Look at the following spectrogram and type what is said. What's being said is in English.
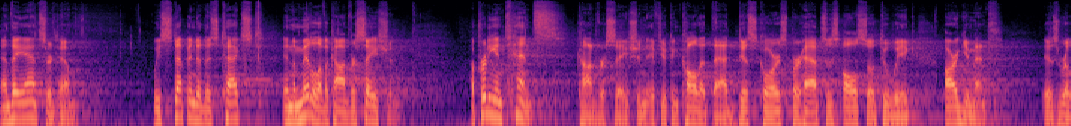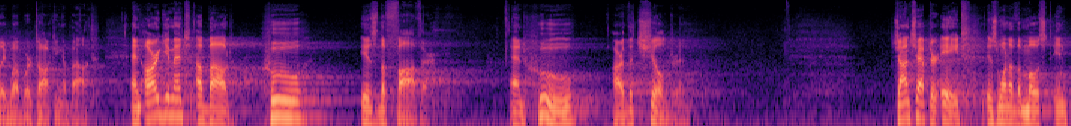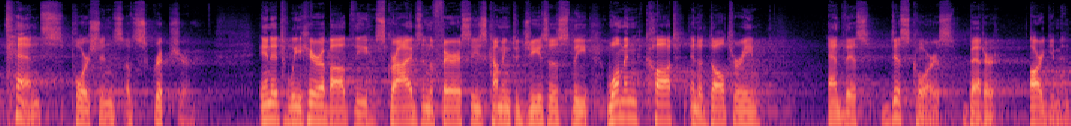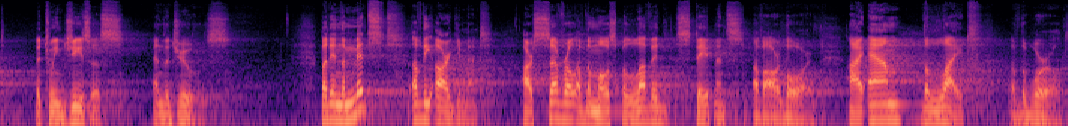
And they answered him. We step into this text in the middle of a conversation, a pretty intense conversation, if you can call it that. Discourse, perhaps, is also too weak. Argument is really what we're talking about. An argument about who is the Father and who are the children. John chapter 8 is one of the most intense portions of Scripture. In it, we hear about the scribes and the Pharisees coming to Jesus, the woman caught in adultery, and this discourse, better argument, between Jesus and the Jews. But in the midst of the argument are several of the most beloved statements of our Lord I am the light of the world.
